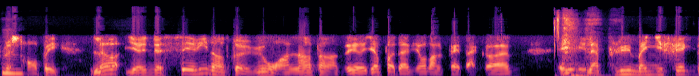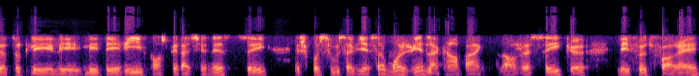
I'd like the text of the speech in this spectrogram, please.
je me suis mm. trompé. Là, il y a une série d'entrevues où on l'entend dire, il n'y a pas d'avion dans le Pentagone. Et, la plus magnifique de toutes les, les, dérives conspirationnistes, c'est, je ne sais pas si vous saviez ça, moi je viens de la campagne. Alors je sais que les feux de forêt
